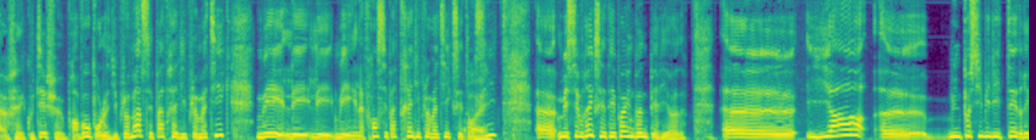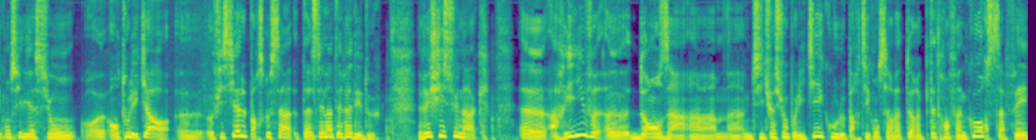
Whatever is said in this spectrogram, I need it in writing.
Enfin, écoutez, je, bravo pour le diplomate, c'est pas très diplomatique, mais les, les, mais la France c'est pas très diplomatique ces temps-ci. Ouais. Euh, mais c'est vrai que c'était pas une bonne période. Euh, Il y a euh, une possibilité de réconciliation, euh, en tous les cas euh, officielle, parce que ça, c'est l'intérêt des deux. Rishi Sunak euh, arrive euh, dans un, un- un- une situation politique où le Parti conservateur est peut-être en fin de course. Ça fait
